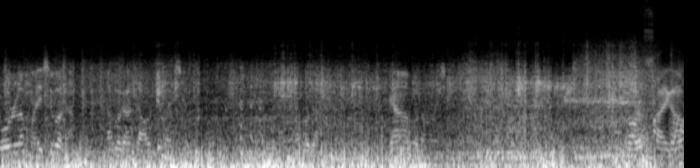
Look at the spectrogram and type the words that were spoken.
रोडला म्हैशी बघा हा बघा गावठी म्हैशी हा बघा त्या बघा म्हैशी परत सायगाव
